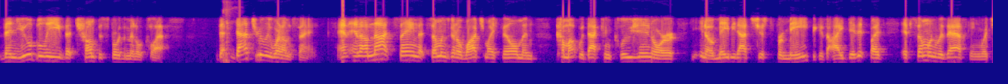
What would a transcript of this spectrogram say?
then you'll believe that Trump is for the middle class. That that's really what I'm saying. And and I'm not saying that someone's going to watch my film and come up with that conclusion or you know maybe that's just for me because I did it but if someone was asking which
